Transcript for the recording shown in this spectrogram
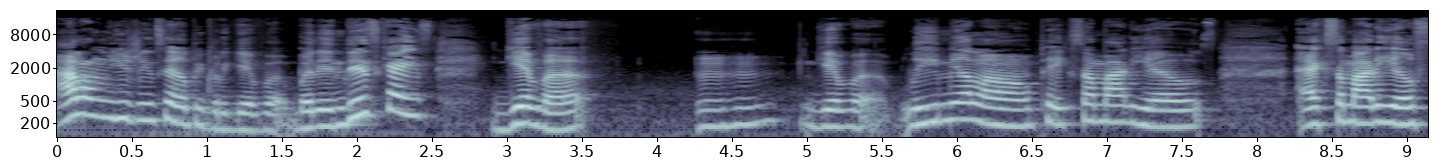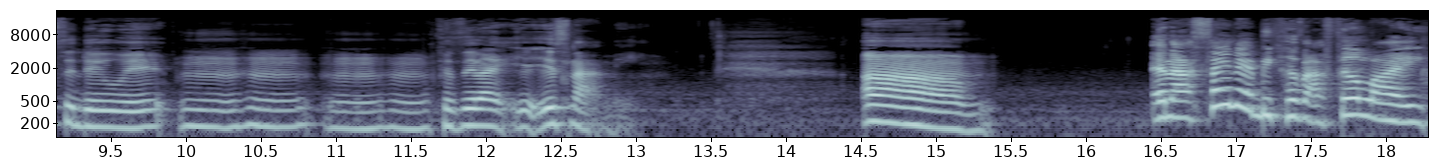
I don't usually tell people to give up, but in this case, give up Mm-hmm. Give up. Leave me alone. Pick somebody else. Ask somebody else to do it. Mm-hmm. Mm-hmm. Because it ain't. It's not me. Um, and I say that because I feel like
